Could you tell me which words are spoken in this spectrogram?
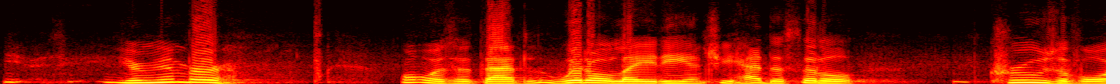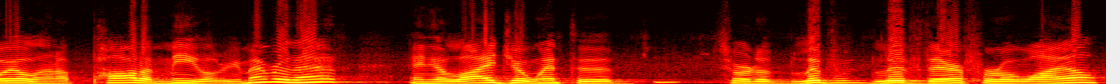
You remember, what was it, that widow lady, and she had this little cruse of oil and a pot of meal. Remember that? And Elijah went to sort of live, live there for a while.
